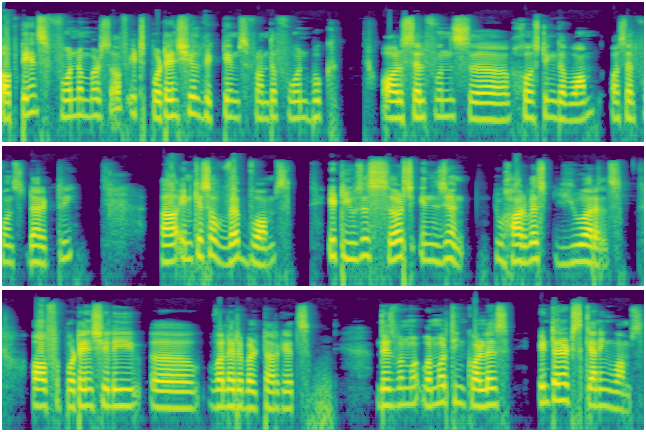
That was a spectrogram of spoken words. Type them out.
obtains phone numbers of its potential victims from the phone book or cell phones uh, hosting the worm or cell phones directory uh, in case of web worms it uses search engine to harvest urls of potentially uh, vulnerable targets. There's one more, one more thing called as internet scanning worms.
